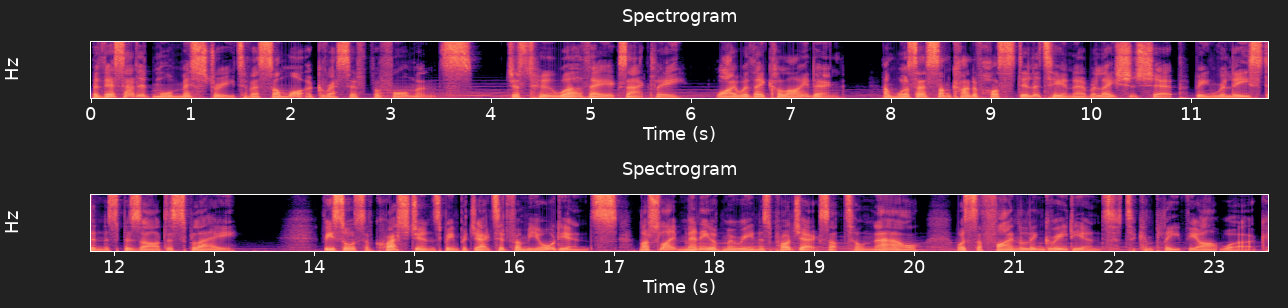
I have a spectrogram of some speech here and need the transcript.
but this added more mystery to their somewhat aggressive performance. Just who were they exactly? Why were they colliding? And was there some kind of hostility in their relationship being released in this bizarre display? These sorts of questions being projected from the audience, much like many of Marina's projects up till now, was the final ingredient to complete the artwork.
